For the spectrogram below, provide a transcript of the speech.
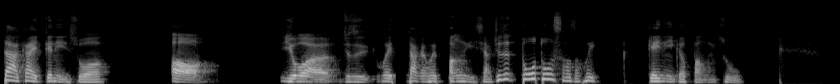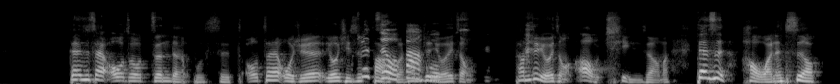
大概跟你说：“哦，you are，就是会大概会帮一下，就是多多少少会给你一个帮助。”但是在欧洲真的不是，欧在我觉得尤其是法国，他们就有一种，他们就有一种傲气，你知道吗？但是好玩的是哦，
